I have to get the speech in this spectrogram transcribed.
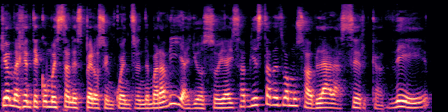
¿Qué onda gente? ¿Cómo están? Espero se encuentren de maravilla. Yo soy Aizab y esta vez vamos a hablar acerca de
